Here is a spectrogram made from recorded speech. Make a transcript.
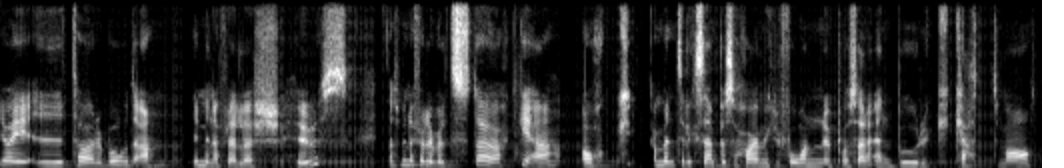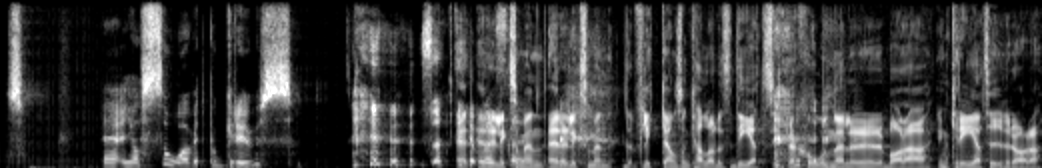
Jag är i Töreboda, i mina föräldrars hus. Alltså mina föräldrar är väldigt stökiga och ja, men till exempel så har jag mikrofonen nu på så här en burk kattmat. Eh, jag har sovit på grus. att Är, är, det liksom en, är det liksom en flickan som kallades det-situation eller är det bara en kreativ röra?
